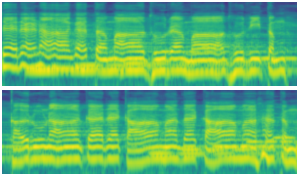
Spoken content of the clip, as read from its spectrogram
शरणागतमाधुरमाधुरितं करुणाकरकामदकामहतम्।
